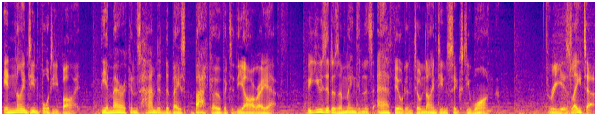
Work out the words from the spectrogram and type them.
In 1945, the Americans handed the base back over to the RAF, who used it as a maintenance airfield until 1961. Three years later,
